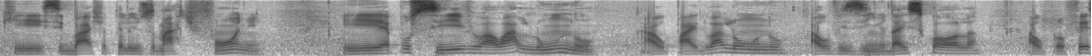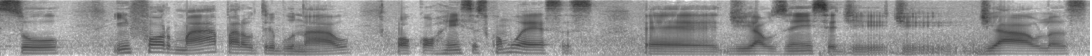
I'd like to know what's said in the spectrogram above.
que se baixa pelo smartphone e é possível ao aluno, ao pai do aluno, ao vizinho da escola, ao professor, informar para o tribunal ocorrências como essas, é, de ausência de, de, de aulas,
